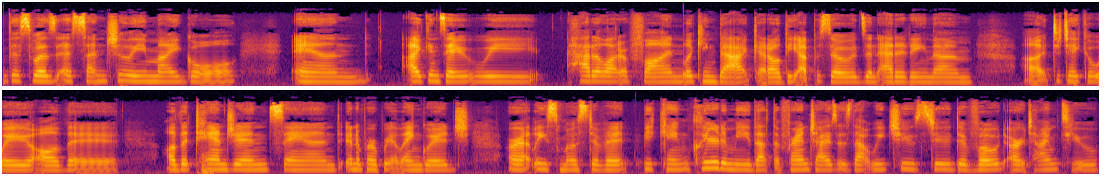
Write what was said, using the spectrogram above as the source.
This was essentially my goal, and I can say we had a lot of fun looking back at all the episodes and editing them uh, to take away all the all the tangents and inappropriate language or at least most of it became clear to me that the franchises that we choose to devote our time to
